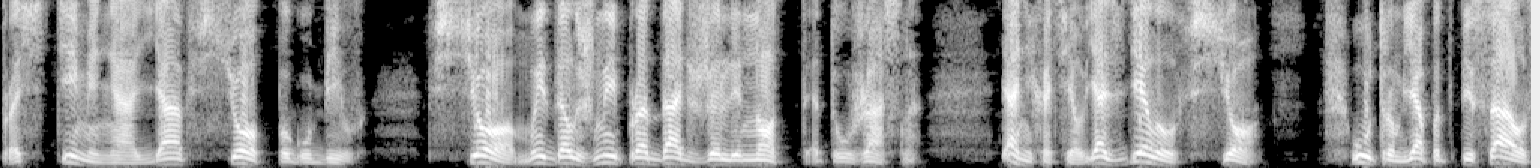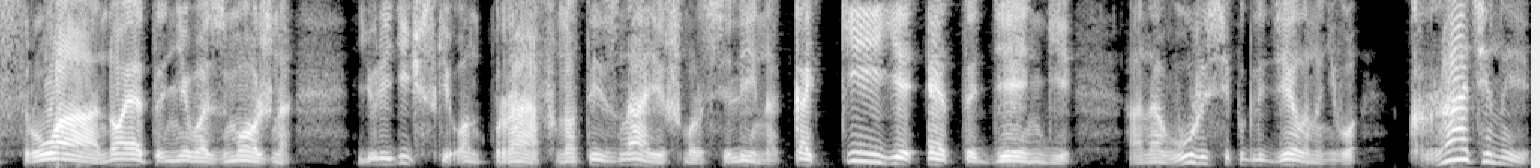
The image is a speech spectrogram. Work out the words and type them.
прости меня, я все погубил. Все, мы должны продать Желенот, это ужасно. Я не хотел, я сделал все». Утром я подписал с Руа, но это невозможно. Юридически он прав, но ты знаешь, Марселина, какие это деньги!» Она в ужасе поглядела на него. «Краденые?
